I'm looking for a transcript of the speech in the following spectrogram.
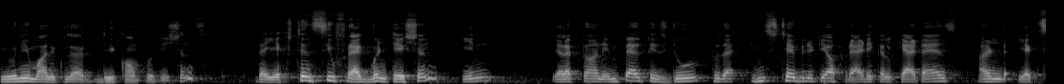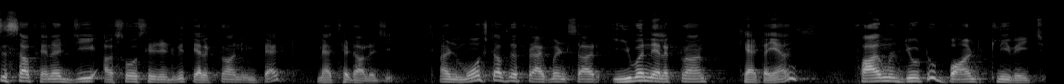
unimolecular decompositions the extensive fragmentation in electron impact is due to the instability of radical cations and excess of energy associated with electron impact methodology. And most of the fragments are even electron cations. formed due to bond cleavage.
